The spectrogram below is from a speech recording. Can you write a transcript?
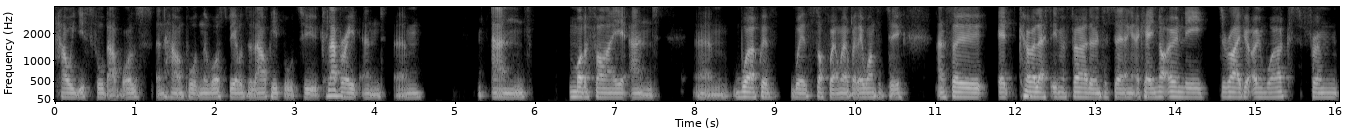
how useful that was and how important it was to be able to allow people to collaborate and um, and modify and um, work with with software and wherever they wanted to. And so it coalesced even further into saying, okay, not only derive your own works from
